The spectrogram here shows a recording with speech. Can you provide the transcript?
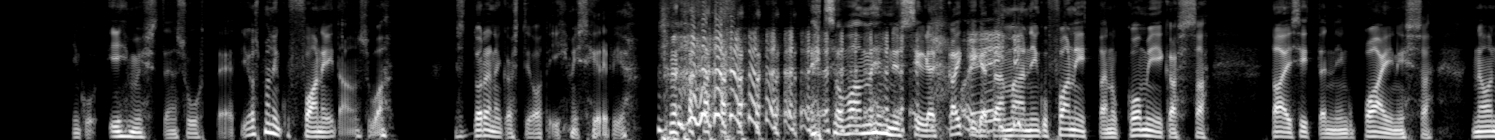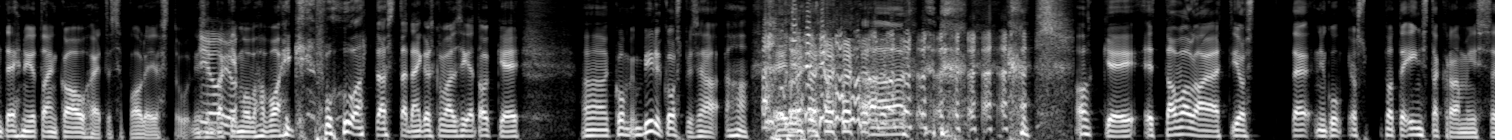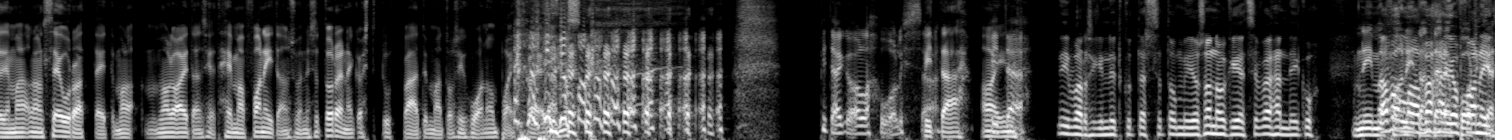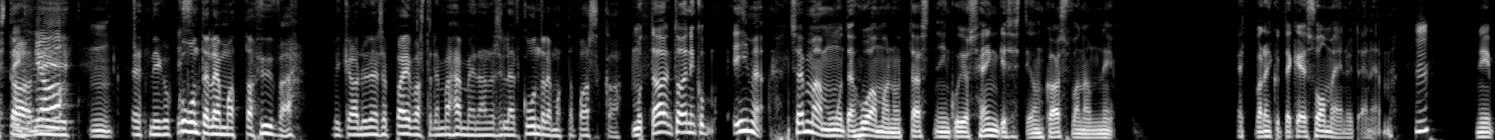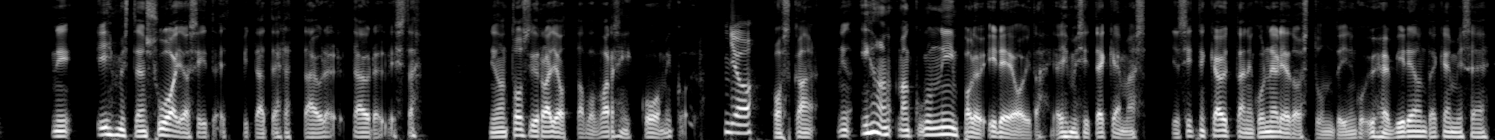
niinku, ihmisten suhteen, että jos mä niinku, fanitan sua, niin sä todennäköisesti oot ihmishirviö. Et se on vaan mennyt sille, että kaikki, Oi ketä ei. mä oon niinku, fanittanut komiikassa tai sitten niinku, painissa, ne on tehnyt jotain kauheaa, että se paljastuu. Niin sen Joo, takia joo. mun on vähän vaikea puhua tästä näin, koska mä oon että okei, Uh, komi- Bill Cosby, sehän, aha, ei, uh, okei, okay, että tavallaan, että jos te, niin kuin, jos te olette Instagramissa ja mä alan seuraa teitä, mä, mä laitan siihen, että hei mä fanitan sua, niin sä todennäköisesti tulet päätymään tosi huonoon paikkaan. Pitääkö olla huolissaan? Pitää aina. Pitää. Niin varsinkin nyt, kun tässä Tommi jo sanoikin, että se vähän niin kuin, Niin mä tavallaan vähän jo podcastin. fanittaa, niin, Mm. että niin kuin kuuntelematta hyvä, mikä on yleensä päinvastainen, mähän meinaan aina sillä, että kuuntelematta paskaa. Mutta toi, toi niinku ihme, sen mä oon muuten huomannut tästä, niinku jos henkisesti on kasvanut, niin että varsinkin kun tekee somea nyt enemmän, Mm. niin, niin ihmisten suoja siitä, että pitää tehdä täyde, täydellistä, niin on tosi rajoittava, varsinkin koomikoilla. Joo. Koska niin ihan, mä oon niin paljon ideoita ja ihmisiä tekemässä, ja sitten ne käyttää niin kuin 14 tuntia niin kuin yhden videon tekemiseen,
